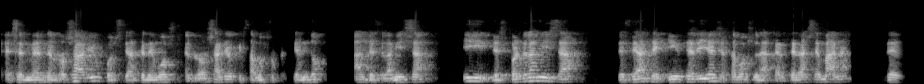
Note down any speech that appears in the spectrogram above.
es el mes del rosario, pues ya tenemos el rosario que estamos ofreciendo antes de la misa y después de la misa, desde hace 15 días ya estamos en la tercera semana de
